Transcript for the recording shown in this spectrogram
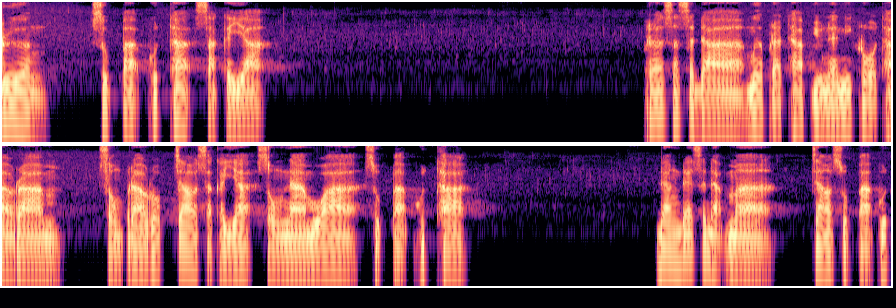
เรื่อง สุปพุทธสักยะ พระสัสดาเมื่อประทับอยู่ในนิโครธารามทรงปรารบเจ้าสักยะทรงนามว่าสุปพุทธะ ดังได้สดับมาเจ้าสุปพุท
